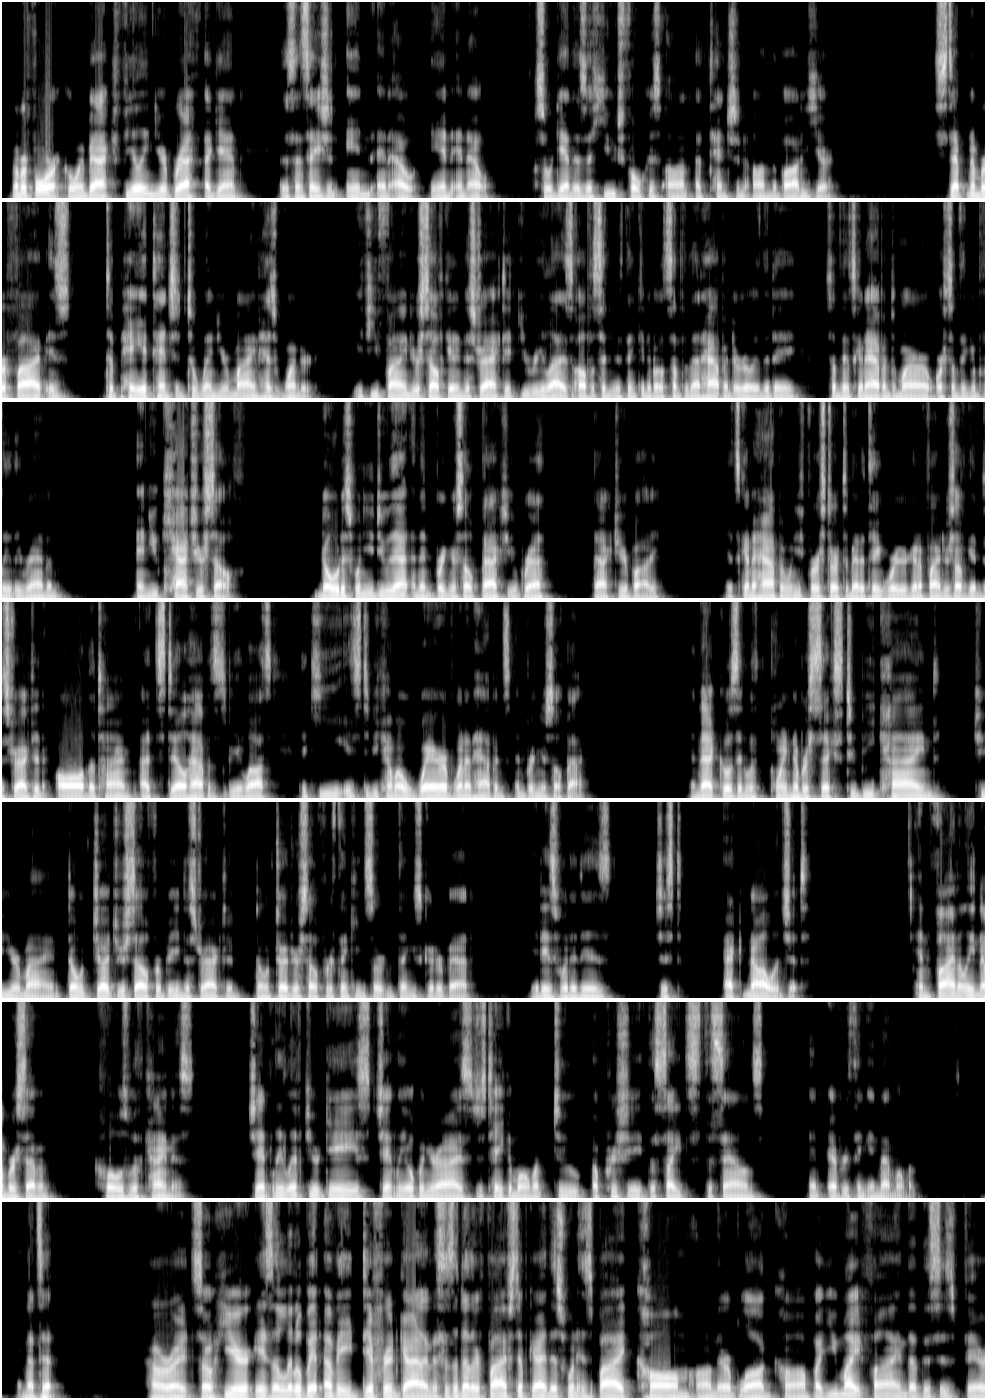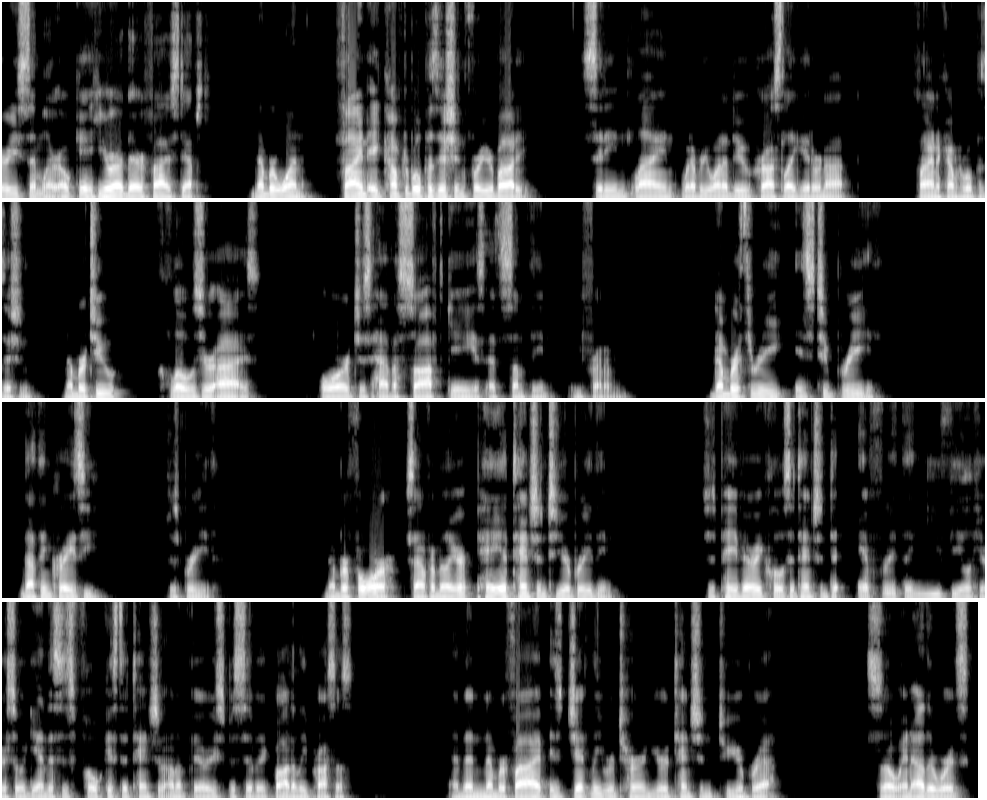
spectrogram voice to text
Number four, going back, feeling your breath again. The sensation in and out, in and out. So again, there's a huge focus on attention on the body here. Step number five is to pay attention to when your mind has wandered. If you find yourself getting distracted, you realize all of a sudden you're thinking about something that happened earlier in the day, something that's going to happen tomorrow, or something completely random, and you catch yourself. Notice when you do that and then bring yourself back to your breath, back to your body. It's going to happen when you first start to meditate where you're going to find yourself getting distracted all the time. It still happens to be lots. The key is to become aware of when it happens and bring yourself back. And that goes in with point number six, to be kind to your mind. Don't judge yourself for being distracted. Don't judge yourself for thinking certain things good or bad. It is what it is. Just acknowledge it. And finally, number seven, close with kindness. Gently lift your gaze, gently open your eyes, just take a moment to appreciate the sights, the sounds, and everything in that moment. And that's it. All right. So here is a little bit of a different guide. This is another five step guide. This one is by Calm on their blog Calm, but you might find that this is very similar. Okay. Here are their five steps. Number one, find a comfortable position for your body. Sitting, lying, whatever you want to do, cross legged or not. Find a comfortable position. Number two, close your eyes or just have a soft gaze at something in front of you. Number three is to breathe. Nothing crazy, just breathe. Number four, sound familiar? Pay attention to your breathing. Just pay very close attention to everything you feel here. So again, this is focused attention on a very specific bodily process. And then number five is gently return your attention to your breath. So in other words,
